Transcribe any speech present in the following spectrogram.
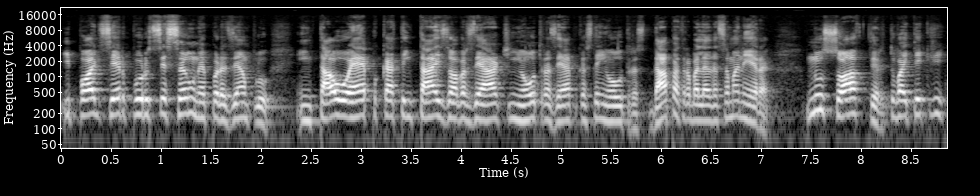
e pode ser por sessão, né? Por exemplo, em tal época tem tais obras de arte, em outras épocas tem outras. Dá para trabalhar dessa maneira. No software, tu vai ter que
